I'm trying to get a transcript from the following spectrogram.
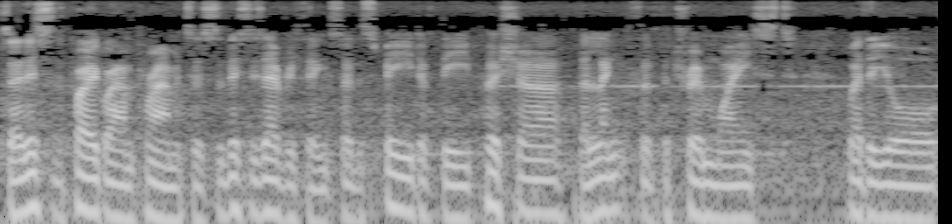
So this is the program parameters. So this is everything. So the speed of the pusher, the length of the trim waste, whether you're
